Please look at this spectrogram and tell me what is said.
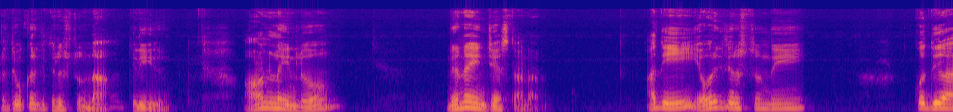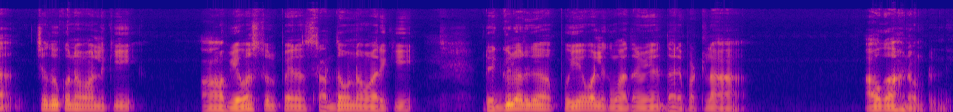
ప్రతి ఒక్కరికి తెలుస్తుందా? తెలియదు ఆన్లైన్లో నిర్ణయం చేస్తున్నారు అది ఎవరికి తెలుస్తుంది? కొద్దిగా చదువుకున్న వాళ్ళకి ఆ వ్యవస్థలపైన శ్రద్ధ ఉన్న వారికి రెగ్యులర్గా పోయే వాళ్ళకి మాత్రమే దాని పట్ల అవగాహన ఉంటుంది.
